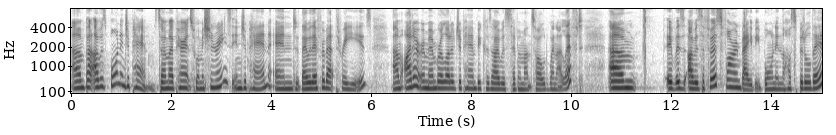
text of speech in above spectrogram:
Um, but I was born in Japan. So my parents were missionaries in Japan and they were there for about three years. Um, I don't remember a lot of Japan because I was seven months old when I left. Um, it was I was the first foreign baby born in the hospital there,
